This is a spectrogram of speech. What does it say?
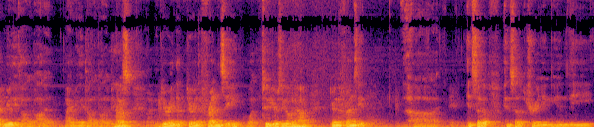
really thought about it. I really thought about it because during the during the frenzy, what two years ago now, during the frenzy, uh, instead of instead of trading in the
